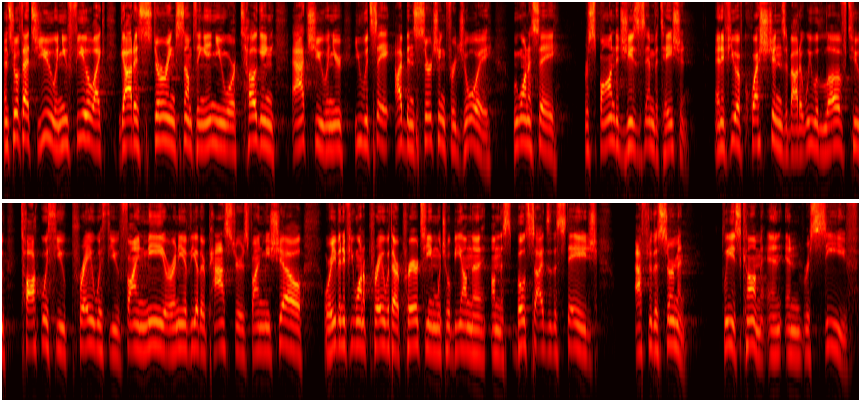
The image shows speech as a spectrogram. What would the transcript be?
And so, if that's you and you feel like God is stirring something in you or tugging at you, and you you would say, I've been searching for joy, we want to say, respond to Jesus' invitation. And if you have questions about it, we would love to talk with you, pray with you. Find me or any of the other pastors, find Michel, or even if you want to pray with our prayer team, which will be on, the, on the, both sides of the stage after the sermon, please come and, and receive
